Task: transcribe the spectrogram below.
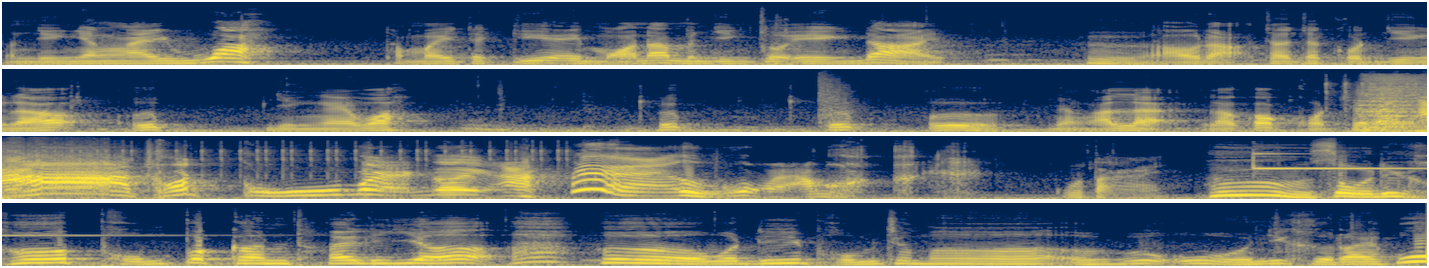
มันยิงยังไงวะทำไมตะกี้ไอ้หมอนั่นมันยิงตัวเองได้เออเอาละฉันจะกดยิงแล้วอึ๊บยิงไงวะฮึบฮึบเอออย่างนั้นแหละ แล้วก็กดใช่ไหมอ่าช็อตกูแม่งเลยอะ กูตายสวัสดีครับ ผมประกันไทยริยะเออวันนี้ผมจะมาเออโอ้นี่คืออะไรโอ้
